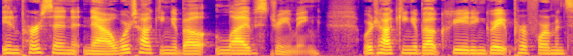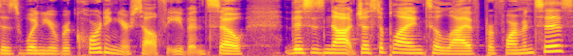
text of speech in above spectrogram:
in person now. We're talking about live streaming. We're talking about creating great performances when you're recording yourself, even. So, this is not just applying to live performances.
